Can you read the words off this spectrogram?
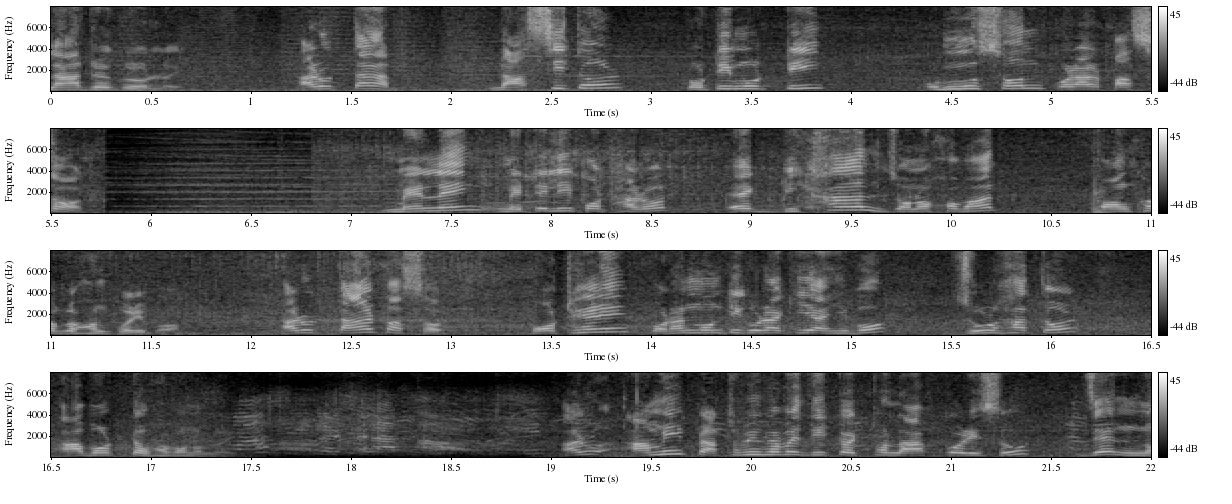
লাহদৈগুৰলৈ আৰু তাত লাচিতৰ প্ৰতিমূৰ্তি উন্মোচন কৰাৰ পাছত মেলেং মেটেলি পথাৰত এক বিশাল জনসভাত অংশগ্ৰহণ কৰিব। আৰু তাৰ পাছত পথেৰে প্ৰধানমন্ত্ৰীগৰাকী আহিব যোৰহাটৰ আৱৰ্ত ভৱনলৈ। আৰু আমি প্ৰাথমিকভাৱে যি তথ্য লাভ কৰিছোঁ যে ন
